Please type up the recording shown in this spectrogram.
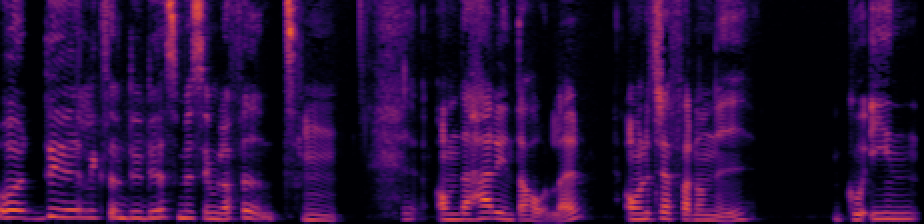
och det är liksom det, är det som är så himla fint. Mm. Om det här inte håller, om du träffar någon ny, gå in,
